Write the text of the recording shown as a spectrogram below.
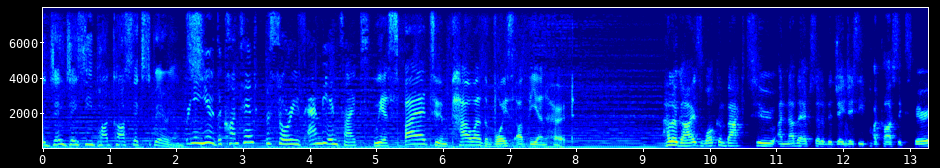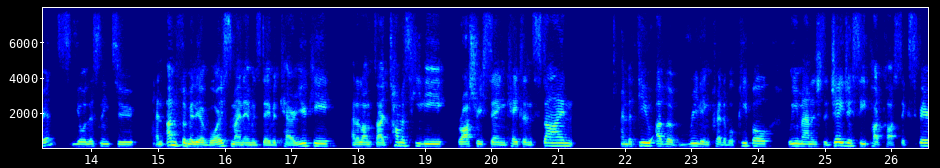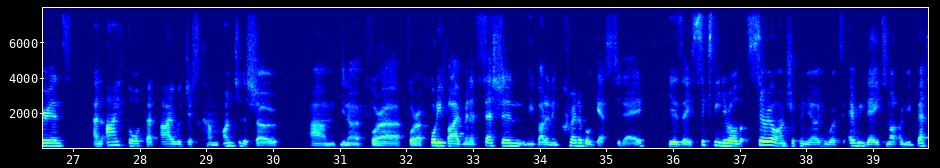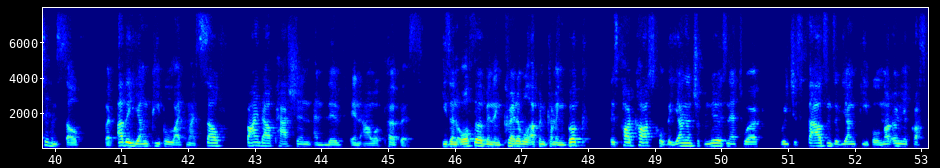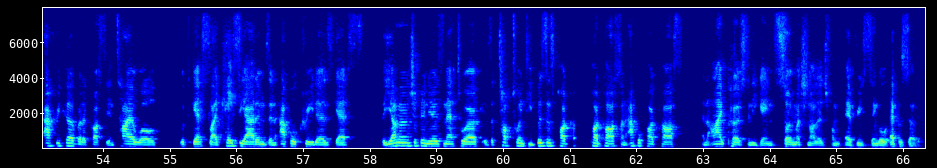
the JJC Podcast Experience. Bringing you the content, the stories, and the insights. We aspire to empower the voice of the unheard. Hello, guys. Welcome back to another episode of the JJC Podcast Experience. You're listening to an unfamiliar voice. My name is David Kariuki, and alongside Thomas Healy, Rashri Singh, Caitlin Stein, and a few other really incredible people, we manage the JJC Podcast Experience. And I thought that I would just come onto the show, um, you know, for a for a 45 minute session. We've got an incredible guest today. He is a 16 year old serial entrepreneur who works every day to not only better himself, but other young people like myself find our passion and live in our purpose. He's an author of an incredible up and coming book. His podcast, called the Young Entrepreneurs Network, reaches thousands of young people, not only across Africa, but across the entire world, with guests like Casey Adams and Apple Creeder as guests. The Young Entrepreneurs Network is a top 20 business pod- podcast on Apple Podcasts and I personally gain so much knowledge from every single episode.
